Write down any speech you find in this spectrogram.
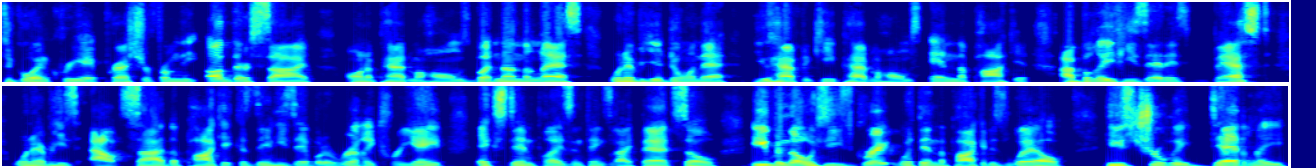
to go ahead and create pressure from the other side on a Pat Mahomes. But nonetheless, whenever you're doing that, you have to keep Pat Mahomes in the pocket. I believe he's at his best whenever he's outside the pocket because then he's able to really create, extend plays, and things like that. So even though he's great within the pocket as well, he's truly deadly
